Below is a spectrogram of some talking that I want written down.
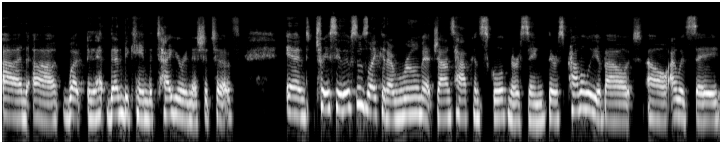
on uh, what then became the Tiger Initiative. And Tracy, this was like in a room at Johns Hopkins School of Nursing. There's probably about, oh, I would say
